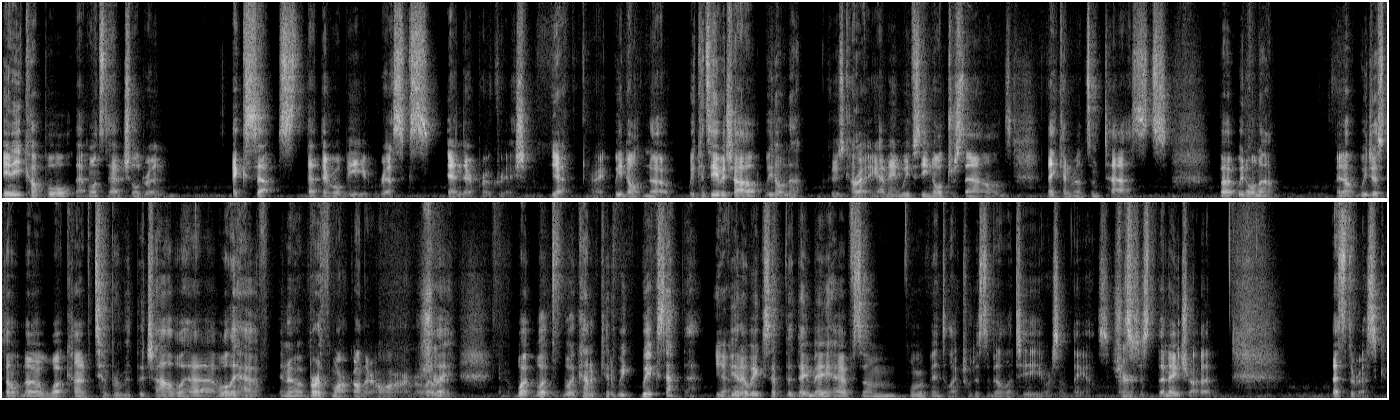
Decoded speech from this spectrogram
any couple that wants to have children accepts that there will be risks in their procreation. Yeah. Right. We don't know. We conceive a child. We don't know who's Right. coming. I mean, we've seen ultrasounds. They can run some tests, but we don't know. You know, we just don't know what kind of temperament the child will have. Will they have, you know, a birthmark on their arm, or will Sure. they, you know, what what what kind of kid? We we accept that. Yeah. You know, we accept that they may have some form of intellectual disability or something else. Sure. That's just the nature of it. That's the risk.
